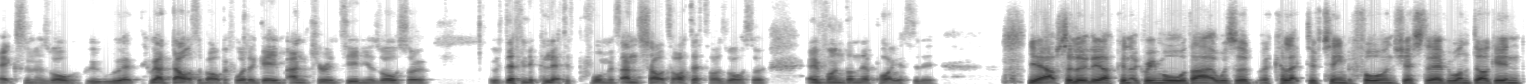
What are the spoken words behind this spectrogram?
excellent as well, who, who, had, who had doubts about before the game, and Kieran Tierney as well. So it was definitely a collective performance and shout out to Arteta as well. So everyone done their part yesterday. Yeah, absolutely. I couldn't agree more with that. It was a, a collective team performance yesterday. Everyone dug in.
